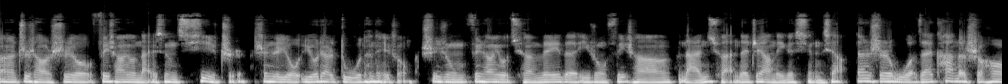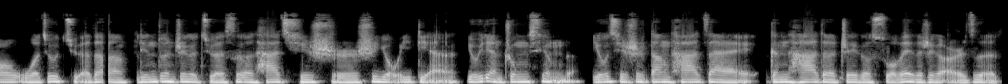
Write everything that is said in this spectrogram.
呃，至少是有非常有男性气质，甚至有有点毒的那种，是一种非常有权威的一种非常男权的这样的一个形象。但是我在看的时候，我就觉得林顿这个角色他其实。是有一点有一点中性的，尤其是当他在跟他的这个所谓的这个儿子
